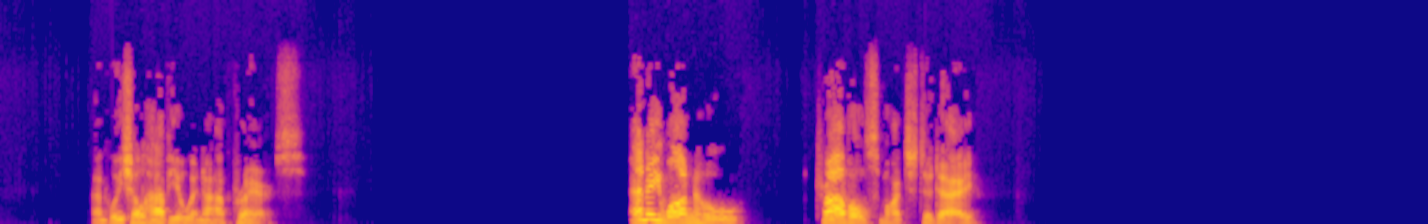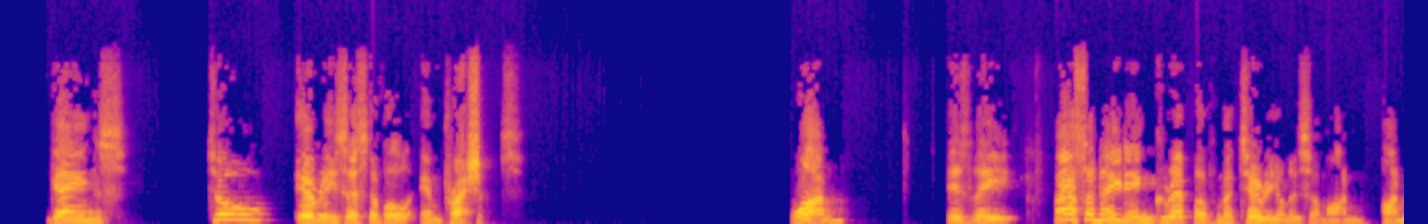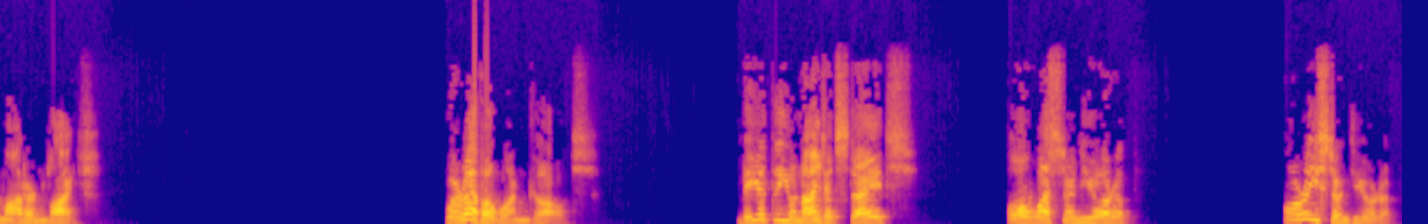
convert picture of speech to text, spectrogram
and we shall have you in our prayers. Anyone who travels much today gains two irresistible impressions. One is the fascinating grip of materialism on, on modern life. Wherever one goes, be it the United States or Western Europe or Eastern Europe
